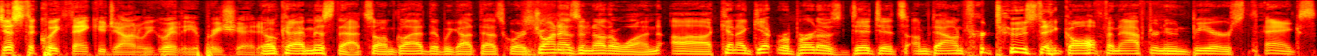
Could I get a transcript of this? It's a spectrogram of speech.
just a quick thank you, John. We greatly appreciate it. Okay, I missed that, so I'm glad that we got that square. John has another one. Uh, can I get Roberto's digits? I'm down for Tuesday golf and afternoon beers. Thanks.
